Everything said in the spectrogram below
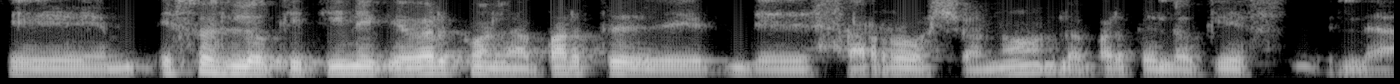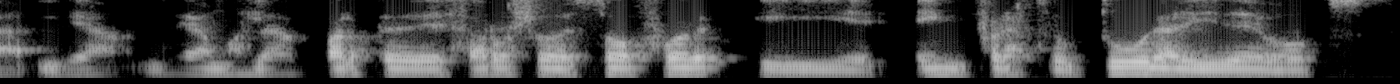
eh, eso es lo que tiene que ver con la parte de, desarrollo, ¿no? La parte de lo que es la, digamos, la parte de desarrollo de software y, e infraestructura y DevOps.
